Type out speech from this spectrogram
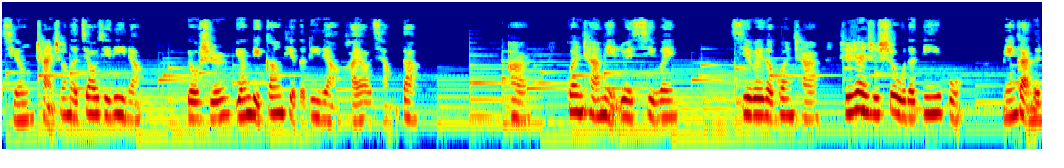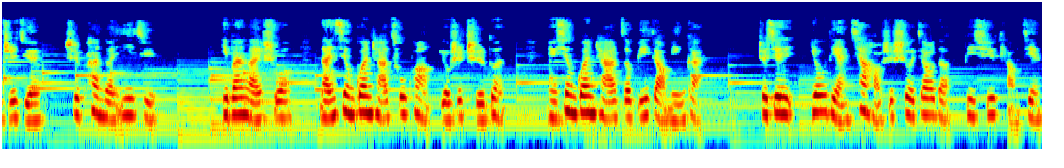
情产生的交际力量，有时远比钢铁的力量还要强大。二、观察敏锐细微。细微的观察是认识事物的第一步，敏感的直觉是判断依据。一般来说，男性观察粗犷，有时迟钝；女性观察则比较敏感。这些优点恰好是社交的必须条件。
